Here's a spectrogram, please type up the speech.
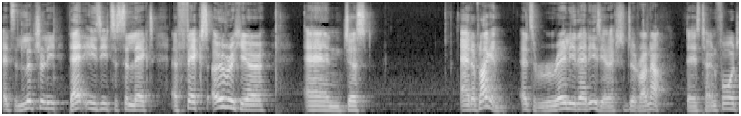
It's literally that easy to select effects over here and just add a plugin. It's really that easy. I actually do it right now. There's Tone Forge.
